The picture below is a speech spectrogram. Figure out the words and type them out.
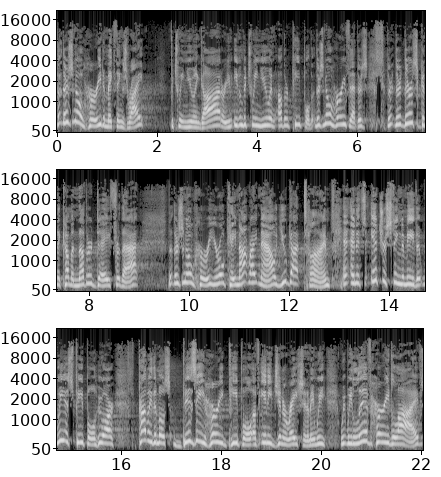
There's no hurry to make things right between you and God or even between you and other people. There's no hurry for that. There's, there, there, there's going to come another day for that. There's no hurry. You're okay. Not right now. You got time. And, and it's interesting to me that we as people who are probably the most busy, hurried people of any generation. I mean, we, we, we live hurried lives.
